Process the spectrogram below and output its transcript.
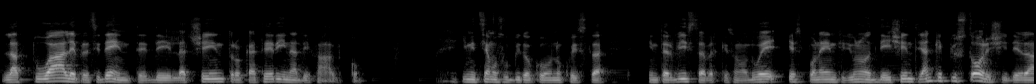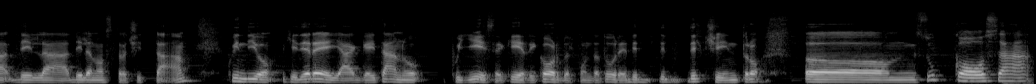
l'attuale presidente del centro Caterina De Falco. Iniziamo subito con questa intervista perché sono due esponenti di uno dei centri anche più storici della, della, della nostra città. Quindi io chiederei a Gaetano Pugliese, che ricordo è il fondatore de- de- del centro, uh, su cosa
